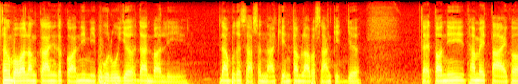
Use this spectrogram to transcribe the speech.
ท่านก็บอกว่าลังกาในแต่ก่อนนี่มีผู้รู้เยอะด้านบาลี ด้านพุทธศาสนาเขียนตำราภาษาอังกฤษเยอะ แต่ตอนนี้ถ้าไม่ตายก็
